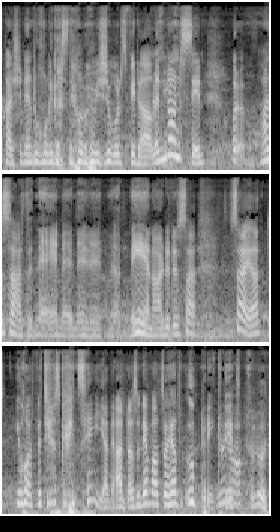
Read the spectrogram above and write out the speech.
kanske den roligaste Eurovisionsfinalen någonsin. Och han sa att nej men nej, nej, menar du? Det sa, sa jag att jo, vet jag skulle inte säga det annars. Så det var alltså helt uppriktigt. Ja, ja absolut.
